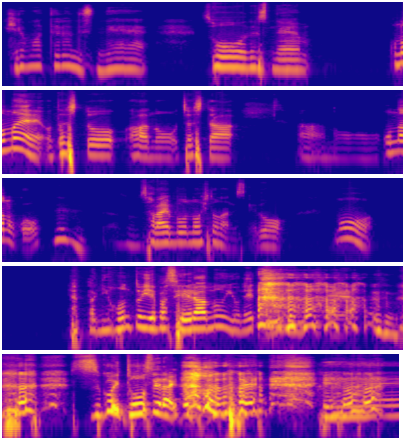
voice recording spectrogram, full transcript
広まってるんですね。そうですね。この前、私と、あの、お茶した、あの、女の子、うん。サラエボの人なんですけど、もう、やっぱ日本といえばセーラームーンよねっていうふうに言って、すごい同世代と思って、へ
